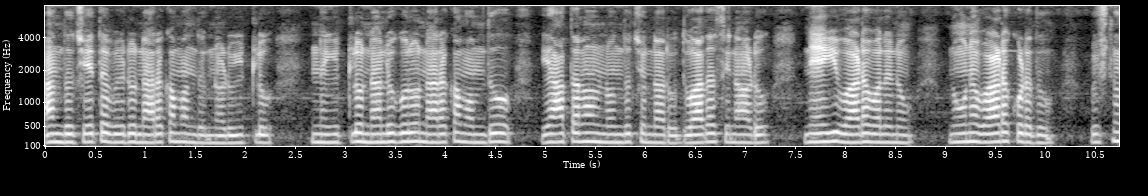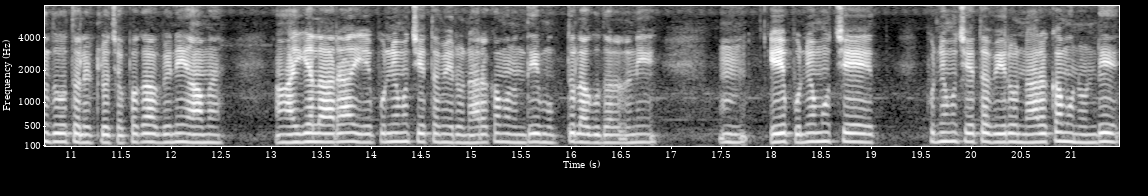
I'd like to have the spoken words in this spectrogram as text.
అందుచేత వీడు నరకమందున్నాడు. ఇట్లు ఇట్లు నలుగురు నరకమందు యాతనలు నొందుచున్నారు. ద్వాదశి నాడు నేయి వాడవలను. నూనె వాడకూడదు. విష్ణుదూతలు ఇట్లు చెప్పగా విని ఆమె అయ్యలారా ఏ పుణ్యము చేత మీరు నరకము నుండి ముక్తులగుదరని ఏ పుణ్యము చే పుణ్యము చేత వీరు నరకము నుండి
